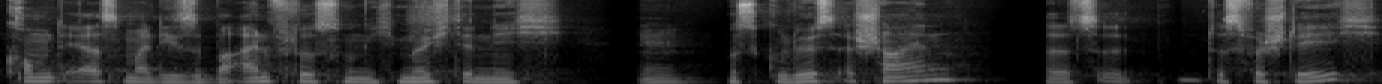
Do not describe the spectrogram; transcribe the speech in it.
kommt erstmal diese Beeinflussung, ich möchte nicht mhm. muskulös erscheinen. Das, das verstehe ich.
